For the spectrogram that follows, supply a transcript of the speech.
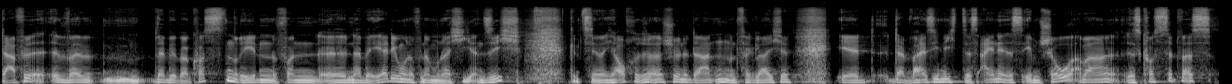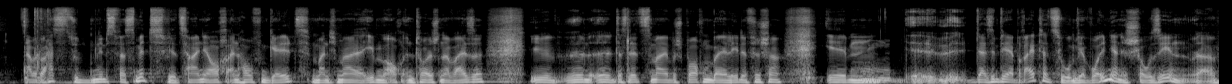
dafür, äh, weil wenn wir über Kosten reden von äh, einer Beerdigung oder von der Monarchie an sich, gibt es ja auch äh, schöne Daten und Vergleiche. Da weiß ich nicht, das eine ist eben Show, aber es kostet was aber du hast, du nimmst was mit. Wir zahlen ja auch einen Haufen Geld, manchmal eben auch enttäuschenderweise. Äh, das letzte Mal besprochen bei Lede Fischer. Mhm. Da sind wir ja bereit dazu. Und wir wollen ja eine Show sehen. Oder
